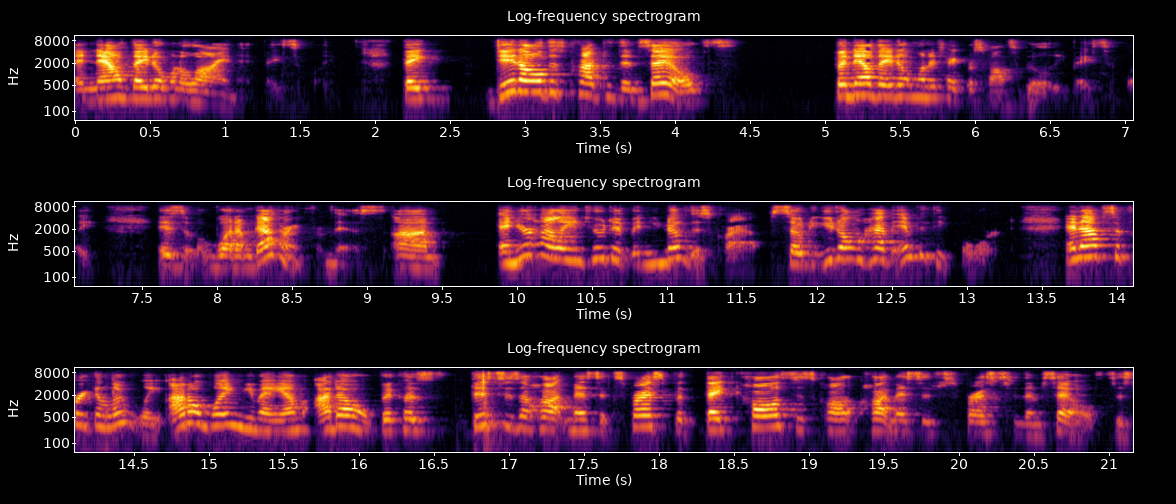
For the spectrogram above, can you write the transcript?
and now they don't want to lie in it, basically. They did all this crap to themselves, but now they don't want to take responsibility, basically, is what I'm gathering from this. Um, and you're highly intuitive and you know this crap. So you don't have empathy for it. And absolutely, I don't blame you, ma'am. I don't because this is a hot mess express, but they caused this hot mess express to themselves. This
